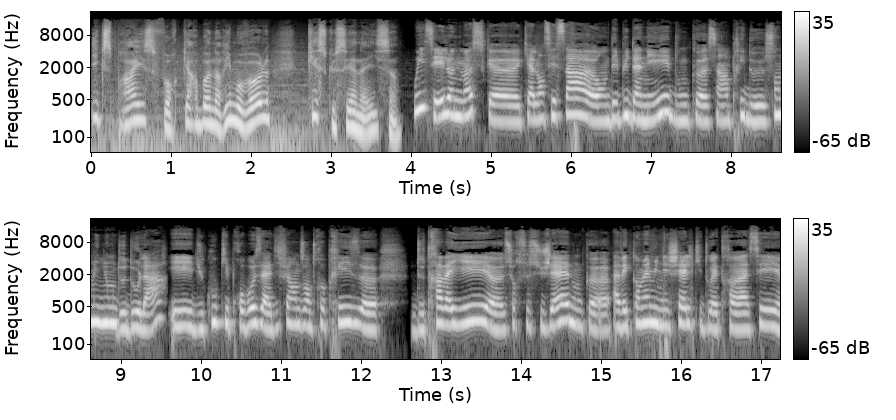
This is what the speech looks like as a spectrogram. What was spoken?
X-Prize for Carbon Removal. Qu'est-ce que c'est Anaïs? Oui, c'est Elon Musk euh, qui a lancé ça euh, en début d'année. Donc, euh, c'est un prix de 100 millions de dollars et du coup qui propose à différentes entreprises de travailler sur ce sujet. Donc, avec quand même une échelle qui doit être assez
